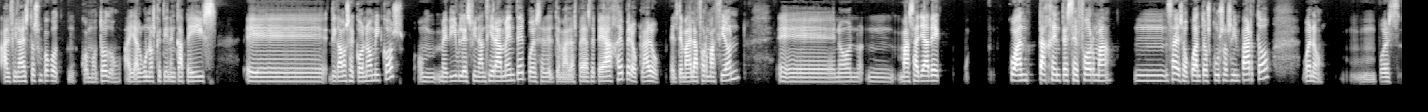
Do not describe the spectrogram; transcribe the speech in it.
Al final esto es un poco como todo. Hay algunos que tienen KPIs eh, digamos, económicos o medibles financieramente, puede ser el tema de las playas de peaje, pero claro, el tema de la formación, eh, no, mm, más allá de cuánta gente se forma, mm, ¿sabes? O cuántos cursos imparto, bueno, pues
